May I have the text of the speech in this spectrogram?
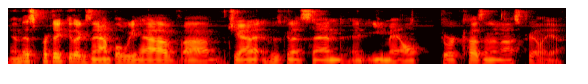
In this particular example, we have um, Janet who's going to send an email to her cousin in Australia.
